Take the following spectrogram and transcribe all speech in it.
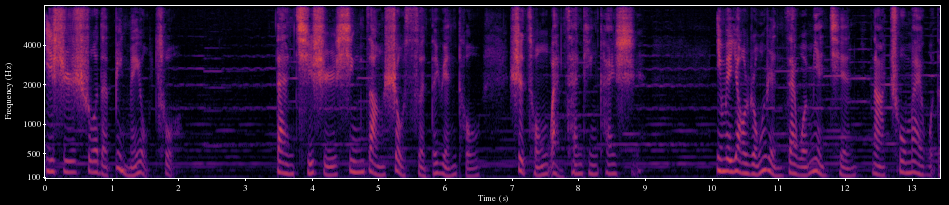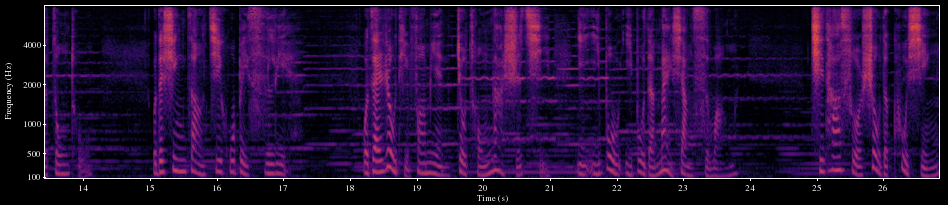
医师说的并没有错，但其实心脏受损的源头是从晚餐厅开始，因为要容忍在我面前那出卖我的宗徒，我的心脏几乎被撕裂。我在肉体方面就从那时起，已一步一步的迈向死亡，其他所受的酷刑。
